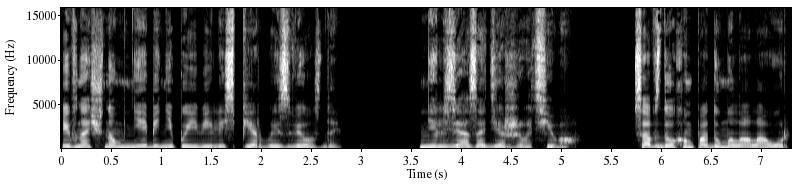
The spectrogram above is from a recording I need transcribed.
и в ночном небе не появились первые звезды. Нельзя задерживать его. Со вздохом подумала Лаур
